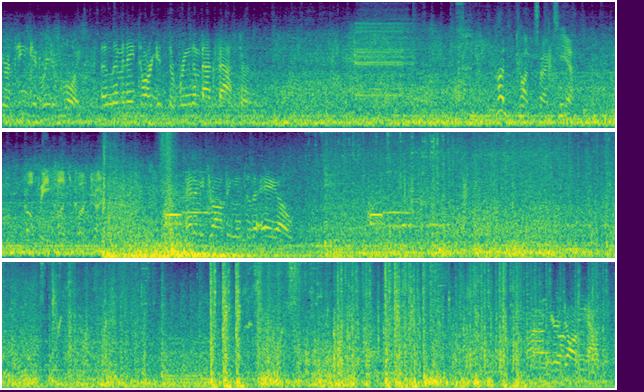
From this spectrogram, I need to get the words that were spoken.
your team can redeploy. Eliminate targets to bring them back faster. Hunt contract here. Copy, hunt contract. Enemy dropping into the AO. Your dog count.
